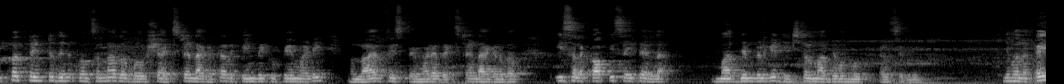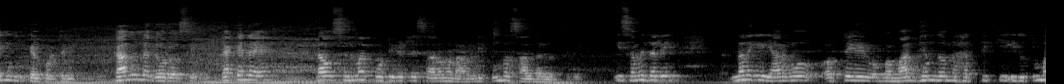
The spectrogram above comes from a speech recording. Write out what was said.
ಇಪ್ಪತ್ತೆಂಟು ದಿನಕ್ಕೊಂದ್ಸಲ ಅದು ಬಹುಶಃ ಎಕ್ಸ್ಟೆಂಡ್ ಆಗುತ್ತೆ, ಅದಕ್ಕೆ ಏನು ಬೇಕು ಪೇ ಮಾಡಿ ಲಾಯರ್ ಫೀಸ್ ಪೇ ಮಾಡಿ, ಅದು ಎಕ್ಸ್ಟೆಂಡ್ ಆಗಿರೋದು. ಈ ಸಲ ಕಾಪಿ ಸಹಿತ ಎಲ್ಲ ಮಾಧ್ಯಮಗಳಿಗೆ ಡಿಜಿಟಲ್ ಮಾಧ್ಯಮದ ಮೂಲಕ ಕಳಿಸಿದ್ವಿ ನಿಮ್ಮನ್ನು ಕೈ ಮುಗಿದು ಕೇಳ್ಕೊಳ್ತೀನಿ. ಕಾನೂನನ್ನ ಗೌರವಿಸಿ ಯಾಕೆಂದರೆ ನಾವು ಸಿನಿಮಾ ಕೋಟಿಗಟ್ಟಲೆ ಸಾಲ ಮಾಡೋ ಆಲ್ರೆಡಿ ತುಂಬ ಸಾಲದಲ್ಲಿರ್ತೀವಿ ಈ ಸಮಯದಲ್ಲಿ ನನಗೆ ಯಾರಿಗೋ ಅತ್ತೆ ಒಬ್ಬ ಮಾಧ್ಯಮದವ್ರನ್ನ ಹತ್ತಿಕ್ಕಿ ಇದು ತುಂಬ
